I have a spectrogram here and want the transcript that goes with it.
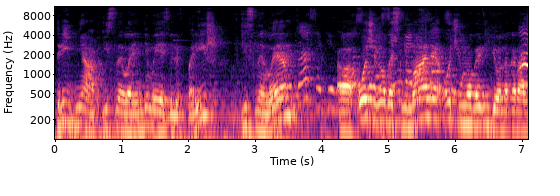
три дня в Диснейленде. Мы ездили в Париж, в Диснейленд. А, Очень много снимали, очень много видео на канале.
